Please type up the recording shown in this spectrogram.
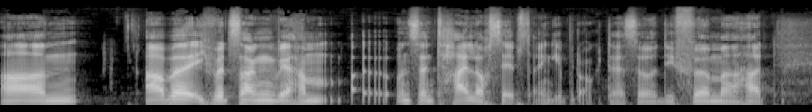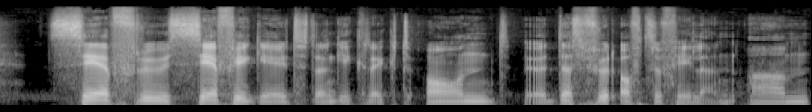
Ähm, aber ich würde sagen, wir haben äh, uns einen Teil auch selbst eingebrockt. Also die Firma hat sehr früh sehr viel Geld dann gekriegt und äh, das führt oft zu Fehlern. Ähm,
